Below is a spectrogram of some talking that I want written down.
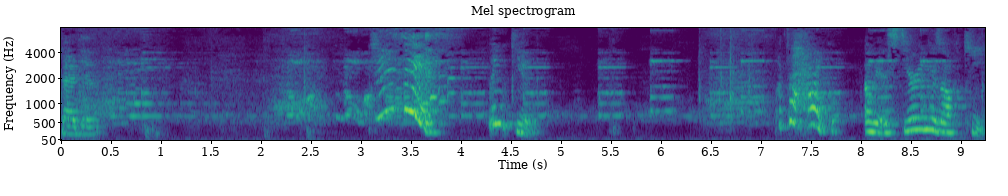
I didn't. Jesus! Thank you. What the heck? Okay, the steering is off key.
